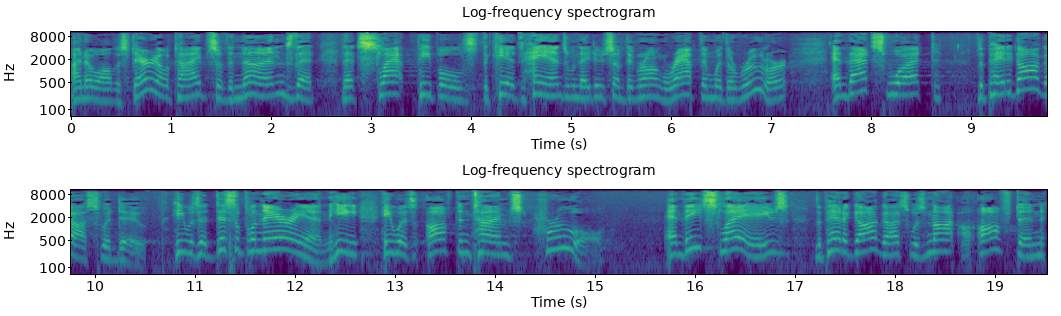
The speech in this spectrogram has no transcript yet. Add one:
I know all the stereotypes of the nuns that, that slap people's, the kids' hands when they do something wrong, wrap them with a ruler, and that's what the pedagogos would do. He was a disciplinarian. He, he was oftentimes cruel. And these slaves, the pedagogos, was not often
